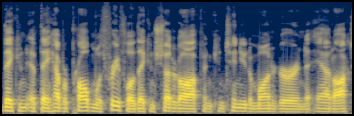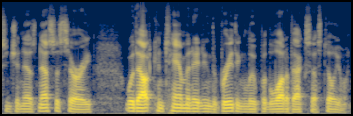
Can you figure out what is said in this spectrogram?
they can, if they have a problem with free flow, they can shut it off and continue to monitor and to add oxygen as necessary without contaminating the breathing loop with a lot of excess diluent.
